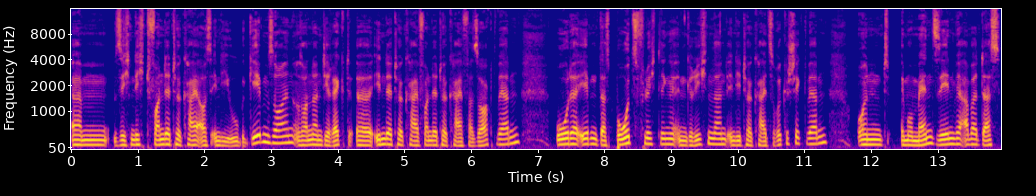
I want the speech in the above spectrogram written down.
ähm, sich nicht von der Türkei aus in die EU begeben sollen, sondern direkt äh, in der Türkei von der Türkei versorgt werden oder eben, dass Bootsflüchtlinge in Griechenland in die Türkei zurückgeschickt werden. Und im Moment sehen wir aber, dass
